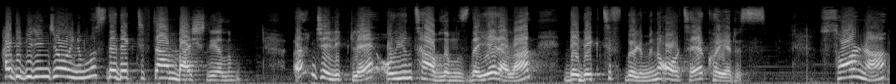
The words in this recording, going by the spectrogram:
Hadi birinci oyunumuz dedektiften başlayalım. Öncelikle oyun tablamızda yer alan dedektif bölümünü ortaya koyarız. Sonra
